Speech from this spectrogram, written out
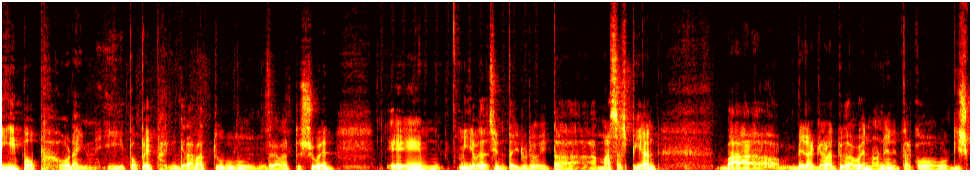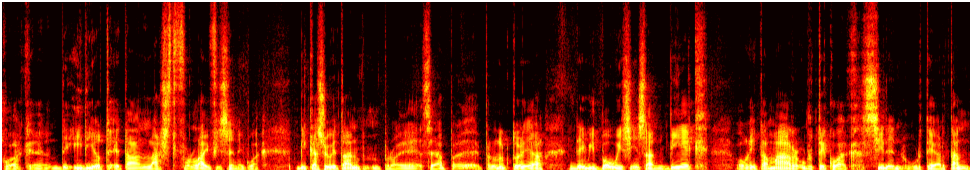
Iggy Pop, orain, Iggy Popek grabatu, grabatu zuen e, mila bedatzen eta irurogeita mazazpian, ba, berak grabatu dauen honenetako diskoak, eh, The Idiot eta Last for Life izenekoak. Bi kasuetan, pro, e, zera, eh, produktorea David Bowie izin zan, biek hogeita mar urtekoak ziren urte hartan,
